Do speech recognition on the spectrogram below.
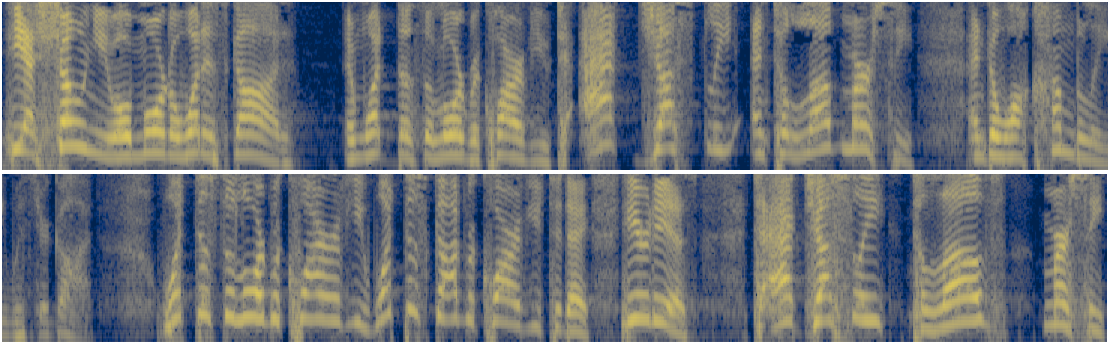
He has shown you, O mortal, what is God and what does the Lord require of you? To act justly and to love mercy and to walk humbly with your God. What does the Lord require of you? What does God require of you today? Here it is. To act justly, to love mercy,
